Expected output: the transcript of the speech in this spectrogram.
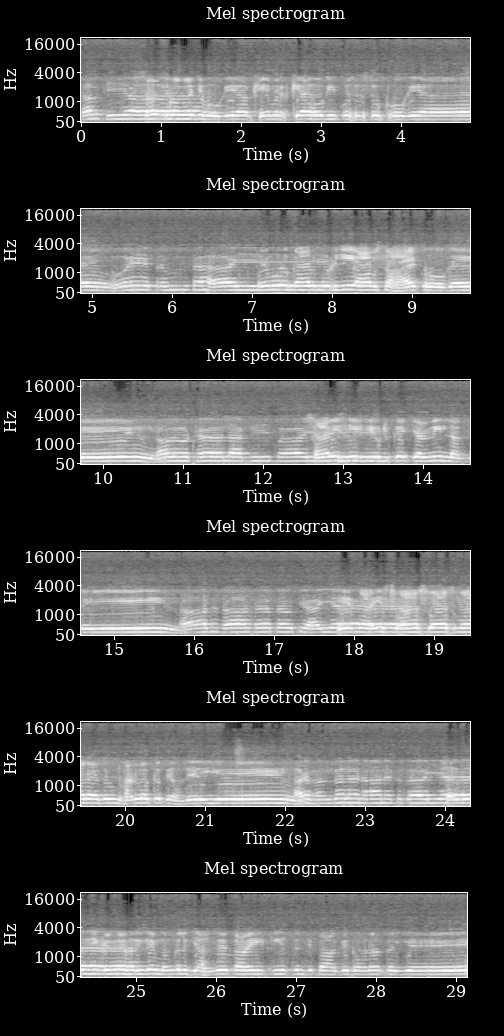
ਸਭ ਥੀਆ ਸਭ ਥਾਵਾਂ 'ਚ ਹੋ ਗਿਆ ਖੇਮ ਰੱਖਿਆ ਹੋ ਗਈ ਕੁਸਲ ਸੁਖ ਹੋ ਗਿਆ। ਹੋਏ ਪ੍ਰਭੂ ਸਹਾਈ। ਪ੍ਰਭੂ ਅਕਾਲ ਪੁਰਖ ਜੀ ਆਪ ਸਹਾਇਕ ਹੋ ਗਏ। ਸਭ ਉਠ ਲਾਗੀ ਪਾਈ। ਸਾਰੀ ਸੀਟੀ ਉੱਠ ਕੇ ਚਰਨੀ ਲੱਗ ਗਈ। ਸਾਸ ਸਾਸ ਪ੍ਰਭ ਧਿਆਈਐ। ਇਹ ਭਾਈ ਸਵਾਸ ਸਵਾਸ ਮਹਾਰਾਜ ਨੂੰ ਹਰ ਵਕਤ ਧਿਆਉਂਦੇ ਰਹੀਏ। ਹਰ ਮੰਗਲ ਨਾਨਕ ਗਾਈਐ। ਸਤਿਗੁਰੂ ਜੀ ਕਹਿੰਦੇ ਹਰੀ ਦੇ ਮੰਗਲ ਜਸਦੇ ਤਾਂ ਹੀ ਕੀਰਤਨ ਚ ਪਾ ਕੇ ਗਾਉਣਾ ਕਰੀਏ।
